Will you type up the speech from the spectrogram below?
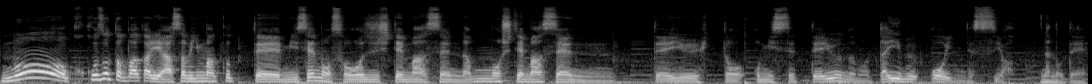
もうここぞとばかり遊びまくって店も掃除してません何もしてません。っていう人、お店っていうのもだいぶ多いんですよ。なので、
